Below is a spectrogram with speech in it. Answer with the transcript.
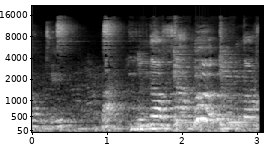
semplice ma no No,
